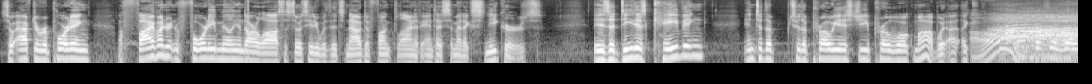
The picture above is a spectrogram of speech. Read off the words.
So after reporting a $540 million loss associated with its now defunct line of anti-Semitic sneakers, is Adidas caving into the to the pro ESG pro woke mob? What, uh, like, Wait, wait,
